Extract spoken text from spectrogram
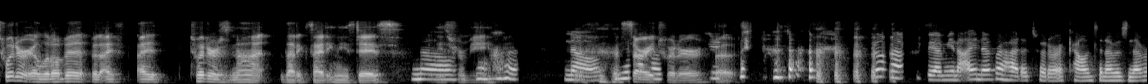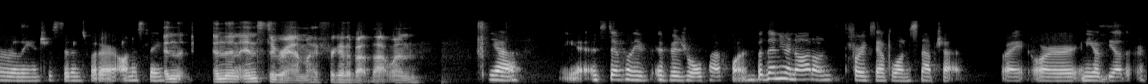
Twitter a little bit, but I, I Twitter is not that exciting these days. No, at least for me. no, sorry, Twitter, but you don't have to be. I mean, I never had a Twitter account, and I was never really interested in Twitter, honestly. And and then Instagram, I forget about that one. Yeah, yeah, it's definitely a visual platform. But then you're not on, for example, on Snapchat, right, or any of the other.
